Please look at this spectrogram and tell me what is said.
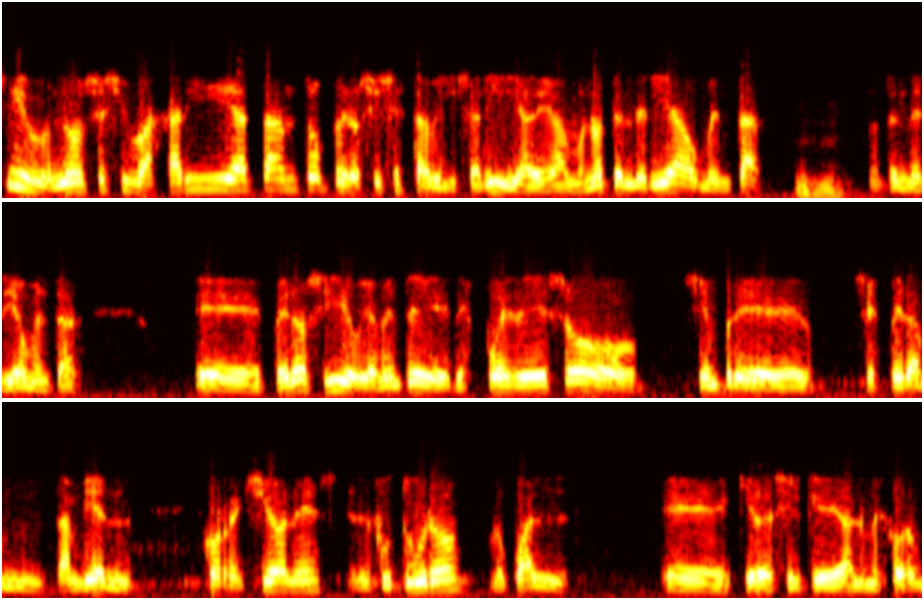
Sí, no sé si bajaría tanto, pero sí se estabilizaría, digamos, no tendería a aumentar, no tendería a aumentar. Eh, pero sí, obviamente, después de eso, siempre se esperan también correcciones en el futuro, lo cual eh, quiero decir que a lo mejor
